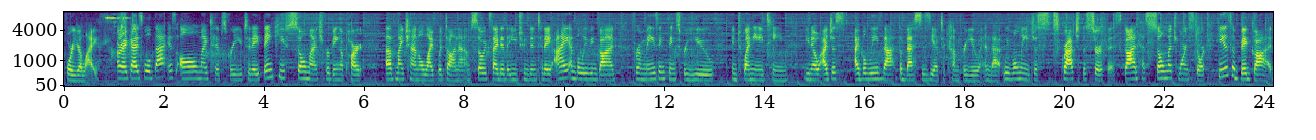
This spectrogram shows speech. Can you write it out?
for your life. All right, guys, well, that is all my tips for you today. Thank you so much for being a part of my channel, Life with Donna. I'm so excited that you tuned in today. I am believing God for amazing things for you in 2018. You know, I just, I believe that the best is yet to come for you and that we've only just scratched the surface. God has so much more in store. He is a big God.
